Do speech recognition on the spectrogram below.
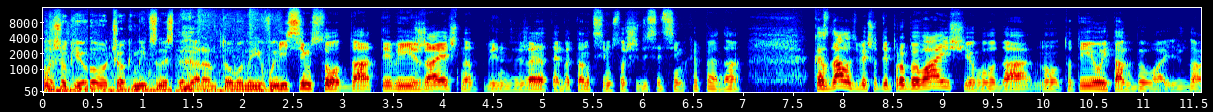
залишок його очок міцності гарантований вибух 800, да? Ти виїжджаєш на, він виїжджає на тебе танк 767 хп, да? Казалось би, якщо ти пробиваєш його, да? ну, то ти його і так вбиваєш, да?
